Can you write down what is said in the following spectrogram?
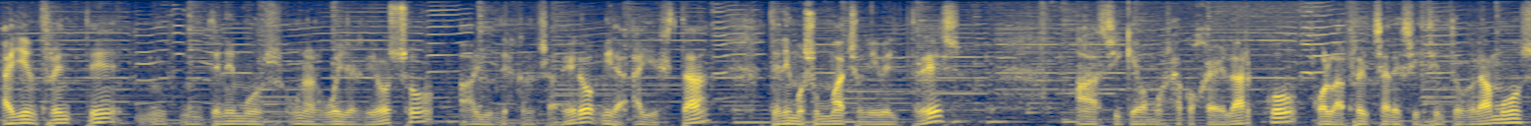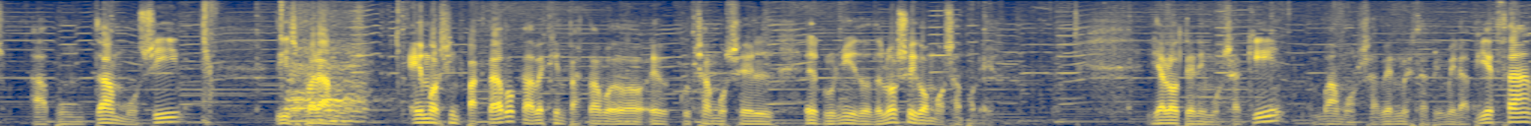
Allí enfrente mm, tenemos unas huellas de oso, hay un descansadero, mira, ahí está, tenemos un macho nivel 3, así que vamos a coger el arco con la flecha de 600 gramos, apuntamos y disparamos. Hemos impactado, cada vez que impactamos escuchamos el, el gruñido del oso y vamos a poner. Ya lo tenemos aquí, vamos a ver nuestra primera pieza,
